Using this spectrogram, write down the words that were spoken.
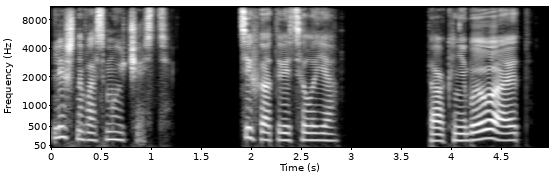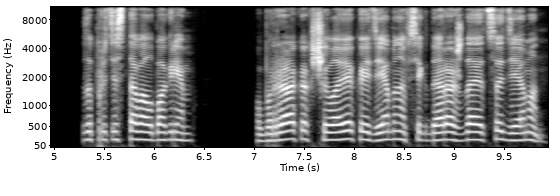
«Лишь на восьмую часть», — тихо ответила я. «Так не бывает», — запротестовал Багрем. «В браках человека и демона всегда рождается демон.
